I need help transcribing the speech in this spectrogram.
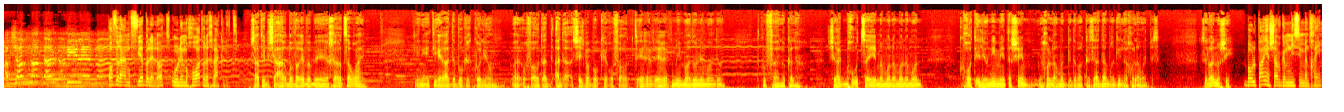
עכשיו נותרתי לבד עופר היה מופיע בלילות, ולמחרת הולך להקליט. שרתי בשעה ארבע ורבע אחר הצהריים. כי אני הייתי ער עד הבוקר כל יום. הופעות עד, עד שש בבוקר, הופעות ערב ערב, ממועדון למועדון. תקופה לא קלה. שרק בחור צעיר עם המון המון המון כוחות עליונים מאת השם יכול לעמוד בדבר כזה. אדם רגיל לא יכול לעמוד בזה. זה לא אנושי. באולפן ישב גם ניסים בן חיים.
